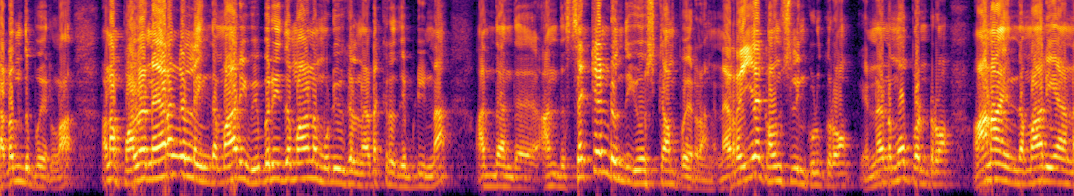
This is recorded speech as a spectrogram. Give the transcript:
கடந்து போயிடலாம் ஆனால் பல நேரங்களில் இந்த மாதிரி விபரீதமான முடிவுகள் நடக்கிறது எப்படின்னா அந்த அந்த அந்த செகண்ட் வந்து யோசிக்காமல் போயிடுறாங்க. நிறைய கவுன்சிலிங் கொடுக்குறோம் என்னென்னமோ பண்ணுறோம் ஆனால் இந்த மாதிரியான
